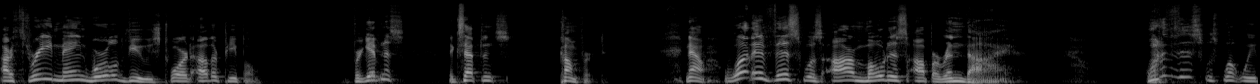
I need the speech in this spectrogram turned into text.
our three main worldviews toward other people forgiveness, acceptance, comfort. Now, what if this was our modus operandi? What if this was what we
